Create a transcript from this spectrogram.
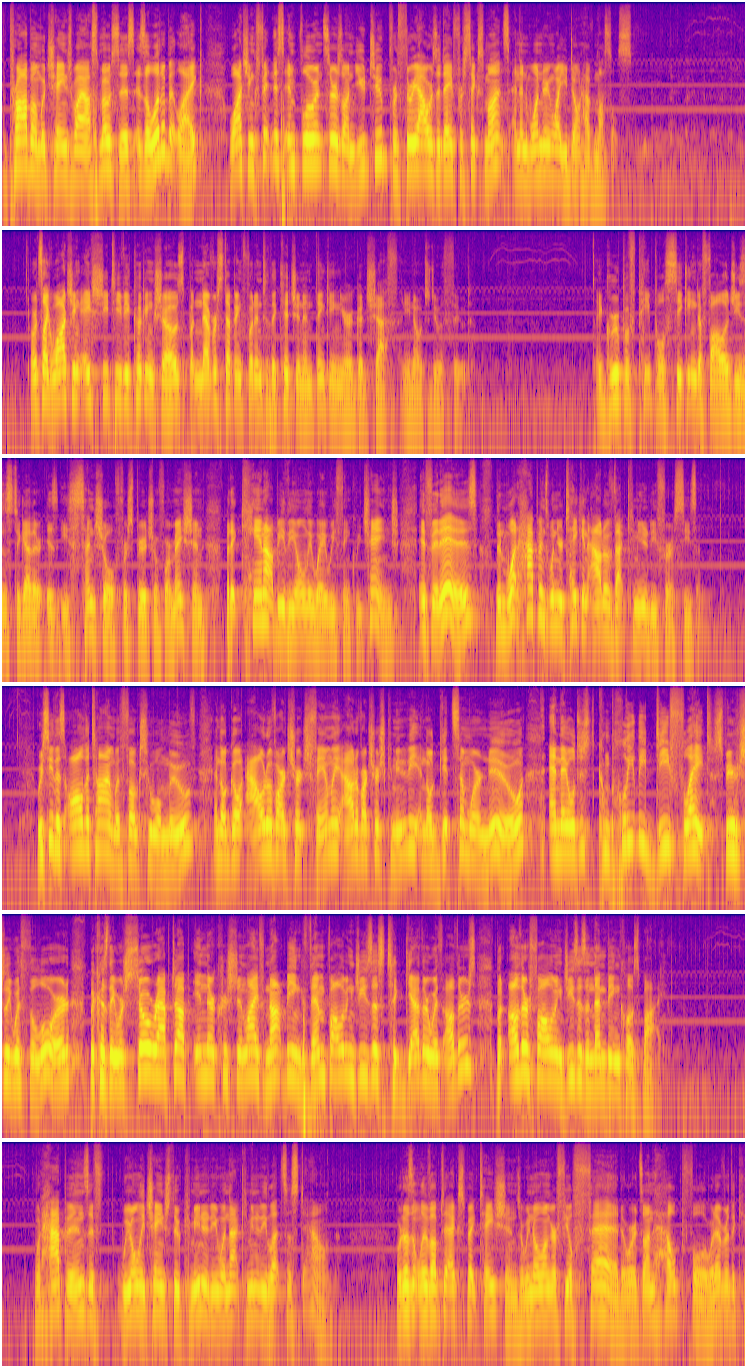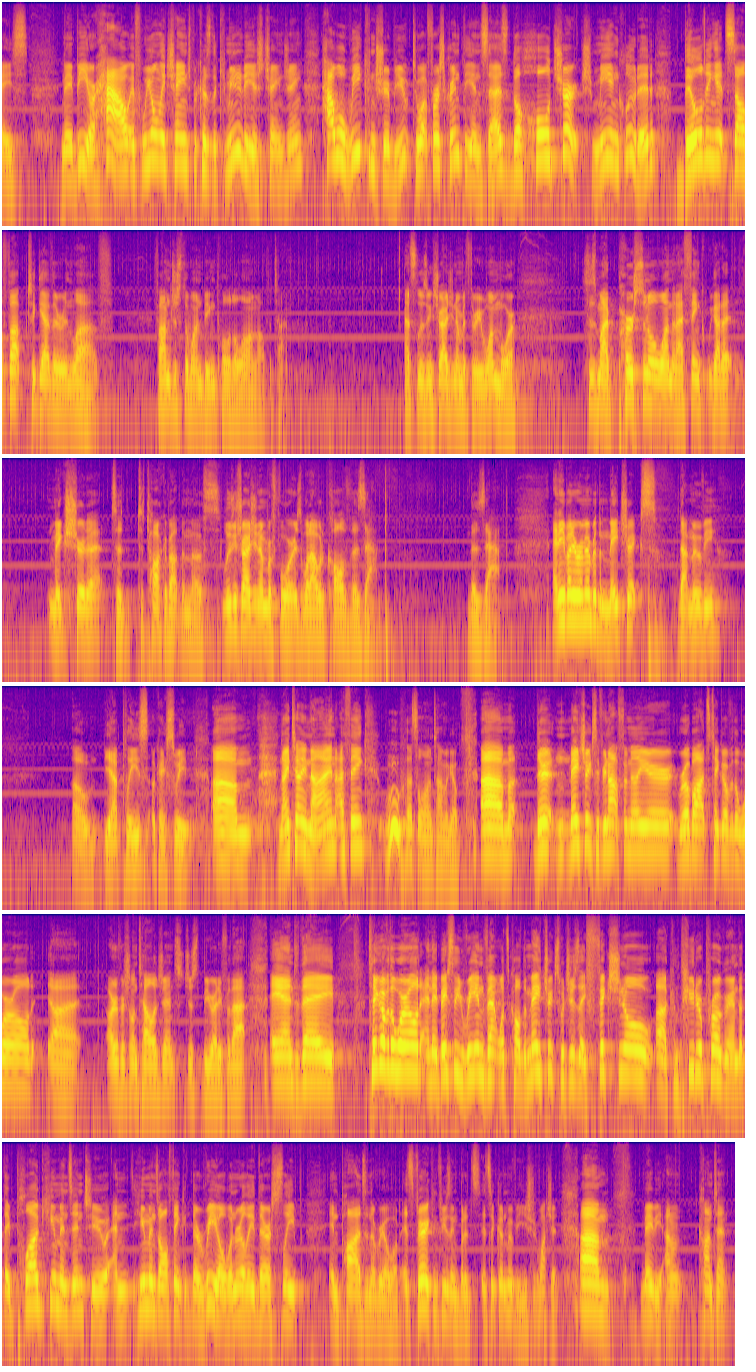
The problem with change by osmosis is a little bit like watching fitness influencers on YouTube for three hours a day for six months and then wondering why you don't have muscles. Or it's like watching HGTV cooking shows but never stepping foot into the kitchen and thinking you're a good chef and you know what to do with food. A group of people seeking to follow Jesus together is essential for spiritual formation, but it cannot be the only way we think we change. If it is, then what happens when you're taken out of that community for a season? We see this all the time with folks who will move and they'll go out of our church family, out of our church community, and they'll get somewhere new and they will just completely deflate spiritually with the Lord because they were so wrapped up in their Christian life, not being them following Jesus together with others, but other following Jesus and them being close by. What happens if we only change through community when that community lets us down? Or doesn't live up to expectations, or we no longer feel fed, or it's unhelpful, or whatever the case may be? Or how, if we only change because the community is changing, how will we contribute to what 1 Corinthians says, the whole church, me included, building itself up together in love, if I'm just the one being pulled along all the time? That's losing strategy number three. One more. This is my personal one that I think we got to make sure to, to, to talk about the most. Losing strategy number four is what I would call the zap. The zap. Anybody remember The Matrix, that movie? Oh, yeah, please? Okay, sweet. Um, 1999, I think. Woo, that's a long time ago. Um, there, Matrix, if you're not familiar, robots take over the world, uh, artificial intelligence, just be ready for that. And they take over the world and they basically reinvent what's called the Matrix, which is a fictional uh, computer program that they plug humans into, and humans all think they're real when really they're asleep in pods in the real world. It's very confusing, but it's, it's a good movie. You should watch it. Um, maybe. I don't, content,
